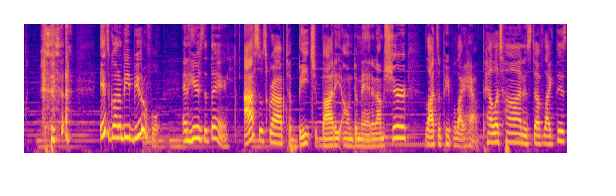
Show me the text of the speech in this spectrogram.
it's going to be beautiful. And here's the thing. I subscribe to Beachbody on demand and I'm sure lots of people like have Peloton and stuff like this.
